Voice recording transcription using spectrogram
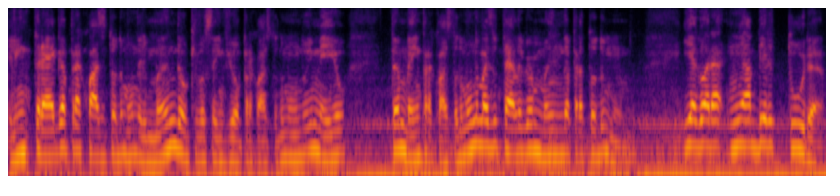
Ele entrega para quase todo mundo, ele manda o que você enviou para quase todo mundo, o e-mail também para quase todo mundo, mas o Telegram manda para todo mundo. E agora, em abertura,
